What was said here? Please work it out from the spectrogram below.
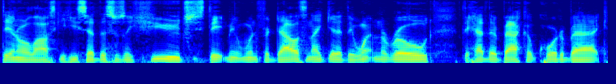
Dan Orlovsky, he said this was a huge statement win for Dallas, and I get it. They went on the road, they had their backup quarterback,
